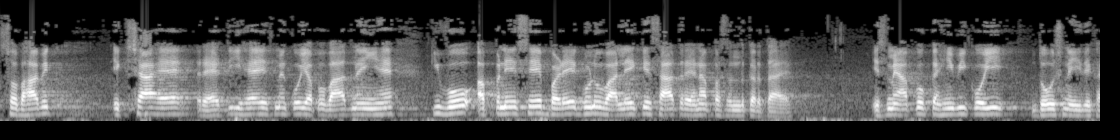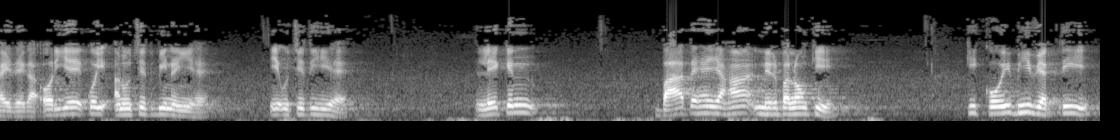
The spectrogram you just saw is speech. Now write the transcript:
स्वाभाविक इच्छा है, रहती है, इसमें कोई अपवाद नहीं है कि वो अपने से बड़े गुण वाले के साथ रहना पसंद करता है। इसमें आपको कहीं भी कोई दोष नहीं दिखाई देगा और ये कोई अनुचित भी नहीं है, ये उचित ही है। लेकिन बात है यहाँ निर्बलों की। कि कोई भी व्यक्ति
